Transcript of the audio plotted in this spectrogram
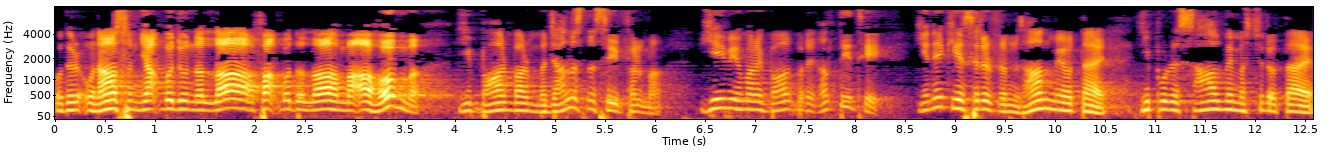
ادھر اناسن یعبدون اللہ فعبد اللہ معہم۔ یہ بار بار مجالس نصیب فرما۔ یہ بھی ہماری بہت بڑی غلطی تھی یہ نہیں کہ یہ صرف رمضان میں ہوتا ہے یہ پورے سال میں مسجد ہوتا ہے،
